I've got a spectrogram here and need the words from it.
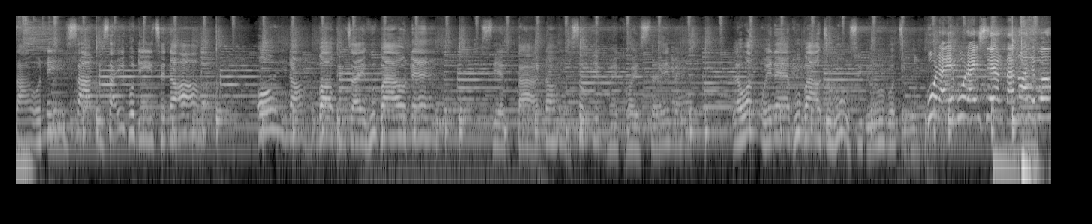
สาวนี้สร้างนิสัยพอดีเถอะเนาะโอ้ยน้องบอกเป็นใจผู้เบาแน่ เสียงตาน้อยส่งยิ้มให้คอยเสยแม่ แล้ววังไว้แน่ผู้เบาจะหูสิดูบ่ถือผู้ใดผู้ใดเสียงตาน้อยให้เบิ่ง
